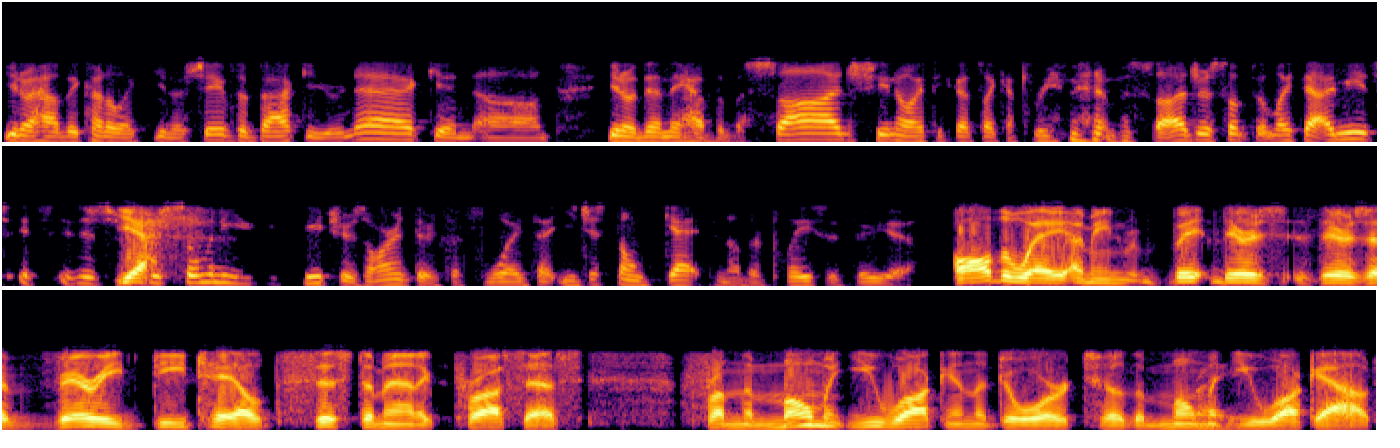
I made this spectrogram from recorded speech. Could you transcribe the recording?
you know how they kind of like you know shave the back of your neck and um you know then they have the massage you know i think that's like a three minute massage or something like that i mean it's it's there's, Yes. there's so many features aren't there to floyd's that you just don't get in other places do you all the way. I mean, there's there's a very detailed, systematic process from the moment you walk in the door to the moment Right. you walk out.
